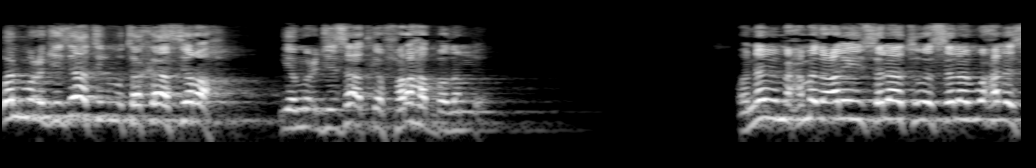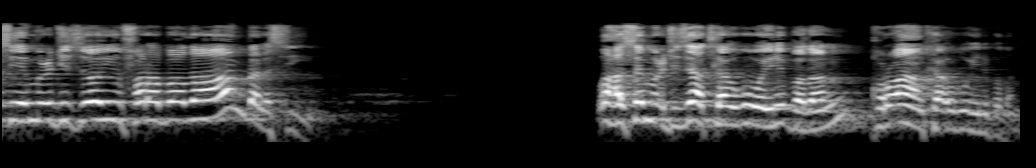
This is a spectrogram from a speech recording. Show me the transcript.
waalmucjizaat almutakaasira iyo mucjizaadka faraha badan leh oo nebi maxamed calayhi salaatu wasalaam waxaa la siiyey mucjizooyin fara badan baa la siiyey. Waxaase mucjizaadka ugu weyni badan qur'aanka ugu weyni badan.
